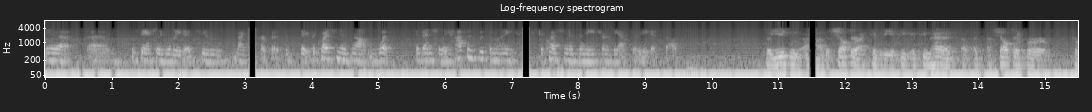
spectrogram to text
uh, um, substantially related to my purpose. The, the, question is not what eventually happens with the money. The question is the nature of the activity itself. So using uh, the shelter activity, if you if you had a, a, a shelter for for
